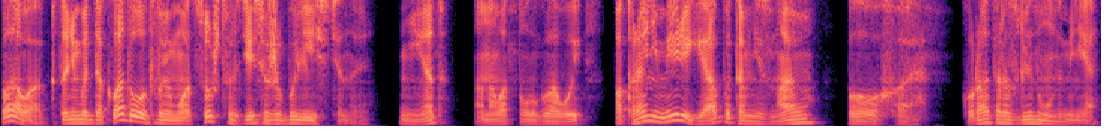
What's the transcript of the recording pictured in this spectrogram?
«Клава, кто-нибудь докладывал твоему отцу, что здесь уже были истины?» «Нет», – она мотнула головой. «По крайней мере, я об этом не знаю». «Плохо». Куратор взглянул на меня.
